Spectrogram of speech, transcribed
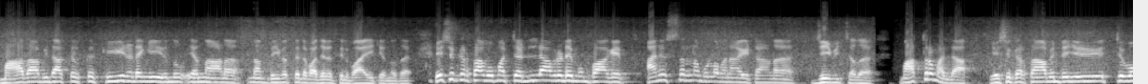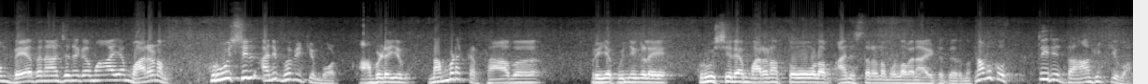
മാതാപിതാക്കൾക്ക് കീഴടങ്ങിയിരുന്നു എന്നാണ് നാം ദൈവത്തിന്റെ വചനത്തിൽ വായിക്കുന്നത്. യേശു കർത്താവ് മറ്റെല്ലാവരുടെയും മുമ്പാകെ അനുസരണമുള്ളവനായിട്ടാണ് ജീവിച്ചത്. മാത്രമല്ല യേശു കർത്താവിന്റെ ഏറ്റവും വേദനാജനകമായ മരണം ക്രൂശിൽ അനുഭവിക്കുമ്പോൾ അവിടെയും നമ്മുടെ കർത്താവ് പ്രിയ കുഞ്ഞുങ്ങളെ ക്രൂശിലെ മരണത്തോളം അനുസരണമുള്ളവനായിട്ട് തീർന്നു. നമുക്ക് ഒത്തിരി ദാഹിക്കുക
